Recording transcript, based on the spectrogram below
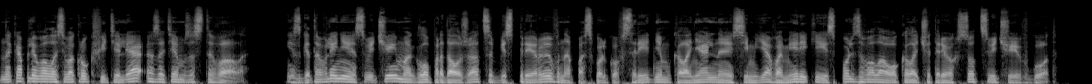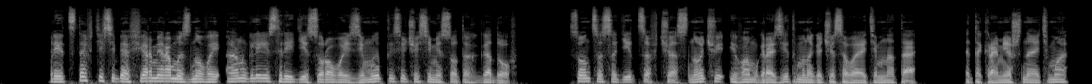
накапливалось вокруг фитиля, а затем застывало. Изготовление свечей могло продолжаться беспрерывно, поскольку в среднем колониальная семья в Америке использовала около 400 свечей в год. Представьте себя фермером из Новой Англии среди суровой зимы 1700-х годов. Солнце садится в час ночи, и вам грозит многочасовая темнота. Это кромешная тьма.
